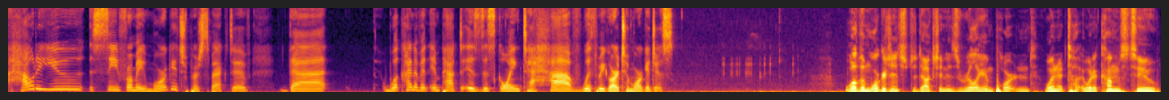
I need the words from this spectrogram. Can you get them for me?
How do you see from a mortgage perspective that what kind of an impact is this going to have with regard to mortgages? Well, the mortgage interest deduction is really important when it t- when it comes to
